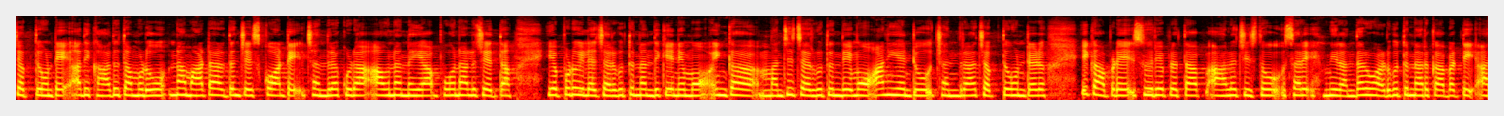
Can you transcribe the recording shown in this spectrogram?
చెప్తూ ఉంటే అది కాదు తమ్ముడు నా మాట అర్థం చేసుకో అంటే చంద్ర కూడా అవునన్నయ్య బోనాలు చేద్దాం. ఎప్పుడు ఇలా జరుగుతున్నందుకేనేమో ఇంకా మంచి జరుగుతుందేమో అని అంటూ చంద్ర చెప్తూ ఉంటాడు. ఇక అప్పుడే సూర్యప్రతాప్ ఆలోచిస్తూ సరే మీరందరూ అడుగుతున్నారు కాబట్టి ఆ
